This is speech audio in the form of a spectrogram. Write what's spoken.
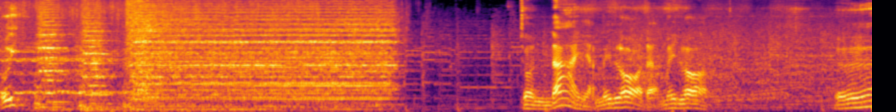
เอ้ย จนได้อะไม่รอดอะไม่รอด เอ้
